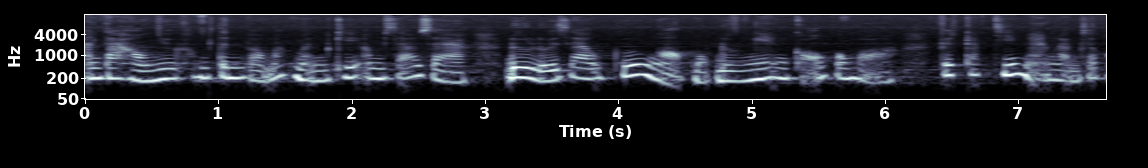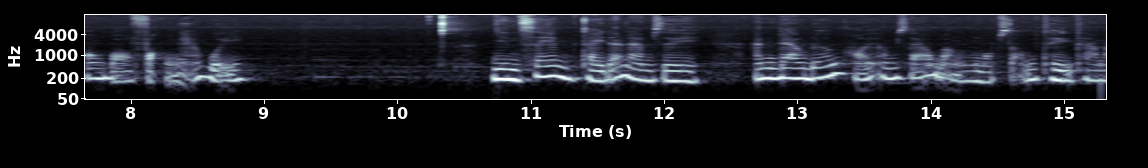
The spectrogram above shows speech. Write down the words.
Anh ta hầu như không tin vào mắt mình khi ông giáo già, đưa lưỡi dao cứa ngọt một đường ngang cổ con bò, vết cắt chí mạng làm cho con bò phật ngã quỵ nhìn xem thầy đã làm gì. Anh đau đớn hỏi ông giáo bằng một giọng thì thầm,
